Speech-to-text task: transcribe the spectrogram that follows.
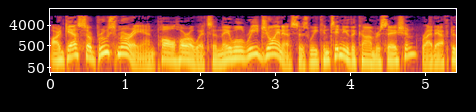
Our guests are Bruce Murray and Paul Horowitz, and they will rejoin us as we continue the conversation right after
